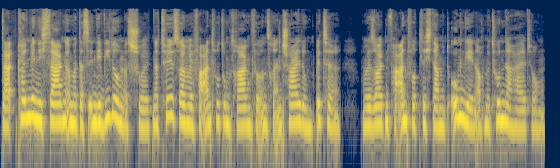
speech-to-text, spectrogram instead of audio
Da können wir nicht sagen, immer das Individuum ist schuld. Natürlich sollen wir Verantwortung tragen für unsere Entscheidung, bitte. Und wir sollten verantwortlich damit umgehen, auch mit Hundehaltung.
